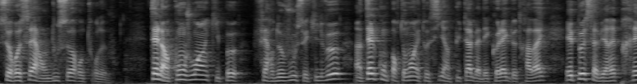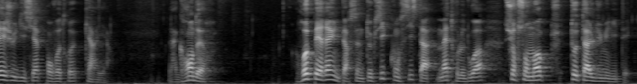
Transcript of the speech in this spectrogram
se resserre en douceur autour de vous. Tel un conjoint qui peut faire de vous ce qu'il veut, un tel comportement est aussi imputable à des collègues de travail et peut s'avérer préjudiciable pour votre carrière. La grandeur. Repérer une personne toxique consiste à mettre le doigt sur son manque total d'humilité.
